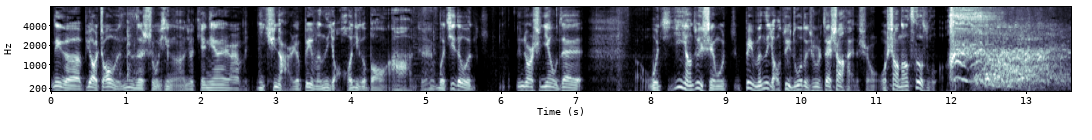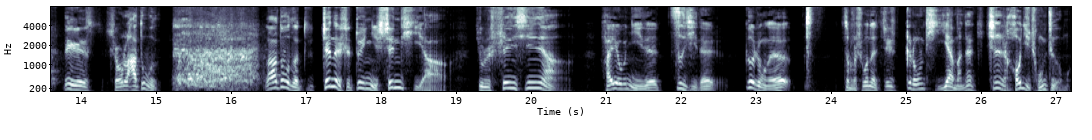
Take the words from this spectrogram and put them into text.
那个比较招蚊子的属性啊，就天天你去哪儿就被蚊子咬好几个包啊！就是我记得我那段时间我在，我印象最深，我被蚊子咬最多的就是在上海的时候，我上趟厕所，那个时候拉肚子，拉肚子真的是对于你身体啊，就是身心啊，还有你的自己的各种的，怎么说呢？就是各种体验嘛，那真是好几重折磨。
